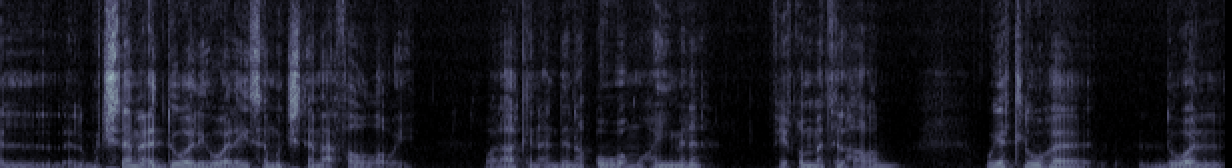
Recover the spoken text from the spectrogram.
ال- المجتمع الدولي هو ليس مجتمع فوضوي ولكن عندنا قوة مهيمنة في قمة الهرم ويتلوها دول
